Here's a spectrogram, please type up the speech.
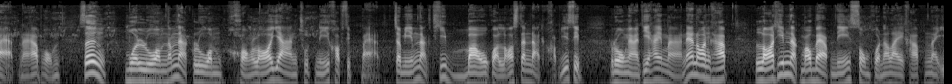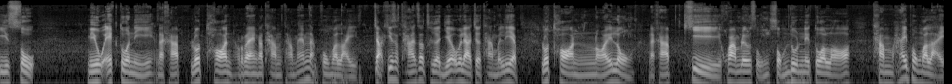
18 นะครับผม ซึ่งมวลรวมน้ำหนักรวมของล้อยางชุดนี้ขอบ 18 จะมีน้ำหนักที่เบากว่าล้อสแตนดาร์ดขอบ 20 โรงงานที่ให้มาแน่นอนครับ ล้อที่น้ำหนักเบาแบบนี้ส่งผลอะไรครับ ใน i s u m i l X ตัวนี้นะครับลดทอนแรงกระทำทำให้น้ำหนักพวงมาลัย จากที่สถานสะเทือนเยอะเวลาเจอทางไม่เรียบ ลดทอนน้อยลงนะครับขี่ความเร็วสูงสมดุลในตัวล้อทำให้พวงมาลัย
